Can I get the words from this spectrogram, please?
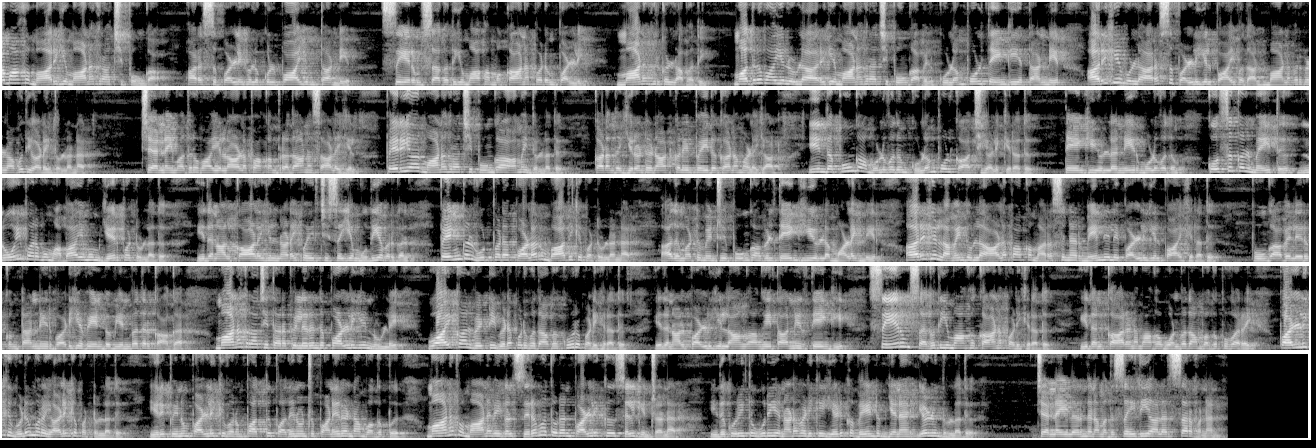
குளமாக மாறிய மாநகராட்சி பூங்கா. அரசு பள்ளிகளுக்குள் பாயும் தண்ணீர். சேரும் சகதியுமாக காணப்படும் பள்ளி. மாணவர்கள் அவதி. மதுரவாயில் உள்ள அருகே மாநகராட்சி பூங்காவில் குளம் போல் தேங்கிய தண்ணீர் அருகே உள்ள அரசு பள்ளியில் பாய்வதால் மாணவர்கள் அவதி அடைந்துள்ளனர். சென்னை மதுரவாயில் ஆலப்பாக்கம் பிரதான சாலையில் பெரியார் மாநகராட்சி பூங்கா அமைந்துள்ளது. கடந்த இரண்டு நாட்களில் பெய்த கனமழையால் இந்த பூங்கா முழுவதும் குளம் போல் காட்சியளிக்கிறது. தேங்கியுள்ள நீர் முழுவதும் கொசுக்கள் மேய்த்து நோய் பரவும் அபாயமும் ஏற்பட்டுள்ளது. இதனால் காலையில் நடைபயிற்சி செய்யும் முதியவர்கள் பெண்கள் உட்பட பலரும் பாதிக்கப்பட்டுள்ளனர். அது மட்டுமின்றி பூங்காவில் தேங்கியுள்ள மழை நீர் அருகில் அமைந்துள்ள ஆலப்பாக்கம் அரசினர் மேல்நிலை பள்ளியில் பாய்கிறது. பூங்காவில் இருக்கும் தண்ணீர் வடிய வேண்டும் என்பதற்காக மாநகராட்சி தரப்பிலிருந்து பள்ளியின் உள்ளே வாய்க்கால் வெட்டி விடப்படுவதாக கூறப்படுகிறது. இதனால் பள்ளியில் ஆங்காங்கே தண்ணீர் தேங்கி சேரும் சகதியுமாக காணப்படுகிறது. இதன் காரணமாக ஒன்பதாம் வகுப்பு வரை பள்ளிக்கு விடுமுறை அளிக்கப்பட்டுள்ளது. இருப்பினும் பள்ளிக்கு வரும் பத்து பதினொன்று பனிரெண்டாம் வகுப்பு மாணவ மாணவிகள் சிரமத்துடன் பள்ளிக்கு செல்கின்றனர். இது குறித்து உரிய நடவடிக்கை எடுக்க வேண்டும் என எழுந்துள்ளது. சென்னையிலிருந்து நமது செய்தியாளர் சரவணன்.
